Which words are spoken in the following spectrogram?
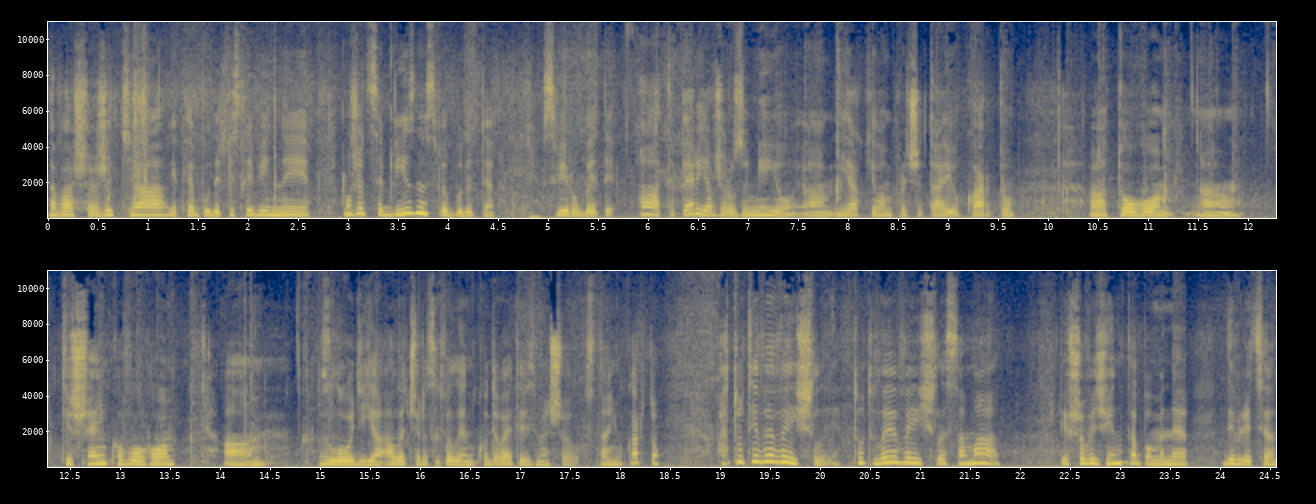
на ваше життя, яке буде після війни. Може, це бізнес ви будете свій робити. А тепер я вже розумію, як я вам прочитаю карту того кишенькового злодія, але через хвилинку. Давайте візьмемо ще останню карту. А тут і ви вийшли. Тут ви вийшли сама. Якщо ви жінка, бо мене дивляться,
